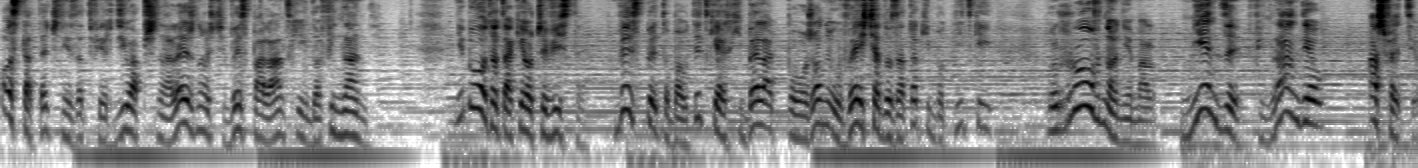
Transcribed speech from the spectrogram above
ostatecznie zatwierdziła przynależność Wysp Alandzkich do Finlandii. Nie było to takie oczywiste. Wyspy to bałtycki archipelag położony u wejścia do Zatoki Botnickiej równo niemal między Finlandią a Szwecją.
